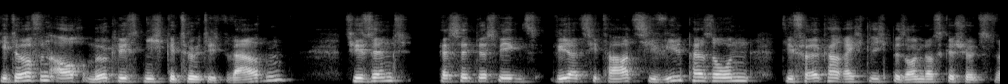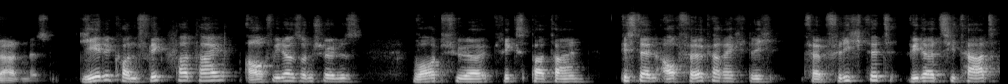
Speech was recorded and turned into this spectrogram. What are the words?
Die dürfen auch möglichst nicht getötet werden. Sie sind, es sind deswegen wieder Zitat, Zivilpersonen, die völkerrechtlich besonders geschützt werden müssen. Jede Konfliktpartei, auch wieder so ein schönes Wort für Kriegsparteien, ist denn auch völkerrechtlich verpflichtet, wieder Zitat,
